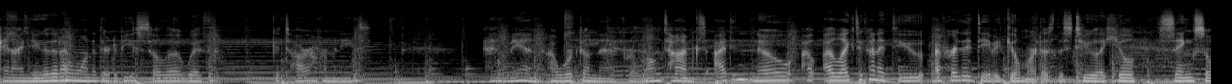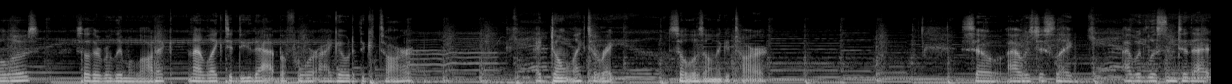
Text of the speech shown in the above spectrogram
and I knew that I wanted there to be a solo with guitar harmonies. And man, I worked on that for a long time because I didn't know. I, I like to kind of do. I've heard that David Gilmour does this too. Like he'll sing solos, so they're really melodic, and I like to do that before I go to the guitar. I don't like to write solos on the guitar. So I was just like, I would listen to that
